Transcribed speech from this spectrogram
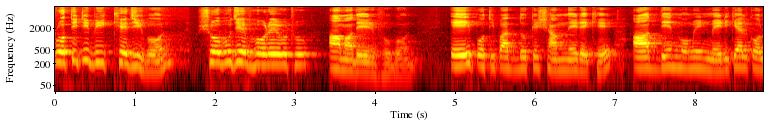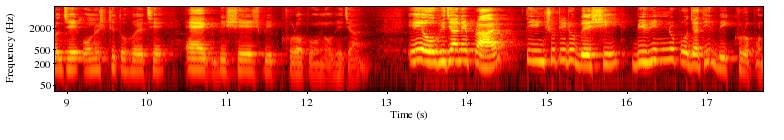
প্রতিটি বৃক্ষে জীবন, সবুজে ভরে উঠুক আমাদের ভুবন। এই প্রতিপাদ্যকে সামনে রেখে আদ্দিন মোমিন মেডিকেল কলেজে অনুষ্ঠিত হয়েছে এক বিশেষ বৃক্ষরোপণ অভিযান। এই অভিযানে প্রায় তিনশোটিরও বেশি বিভিন্ন প্রজাতির বৃক্ষরোপণ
